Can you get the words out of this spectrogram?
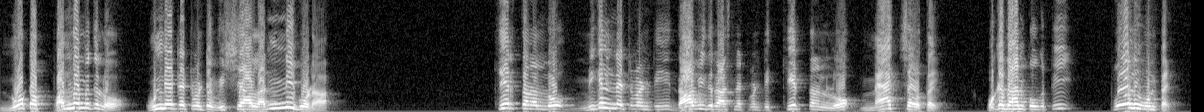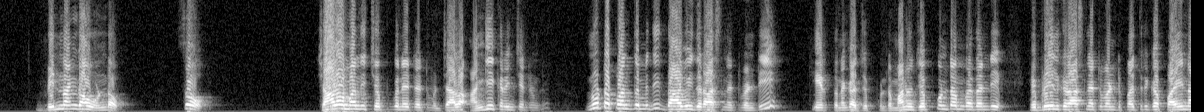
నూట పంతొమ్మిదిలో ఉండేటటువంటి విషయాలన్నీ కూడా కీర్తనల్లో మిగిలినటువంటి దావీది రాసినటువంటి కీర్తనల్లో మ్యాచ్ అవుతాయి. ఒకదానికొకటి పోలి ఉంటాయి. భిన్నంగా ఉండవు. సో చాలామంది చెప్పుకునేటటువంటి చాలా అంగీకరించేటువంటి నూట పంతొమ్మిది దావీది రాసినటువంటి కీర్తనగా చెప్పుకుంటాం. మనం చెప్పుకుంటాం కదండి ఫిబ్రిల్కి రాసినటువంటి పత్రిక పైన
